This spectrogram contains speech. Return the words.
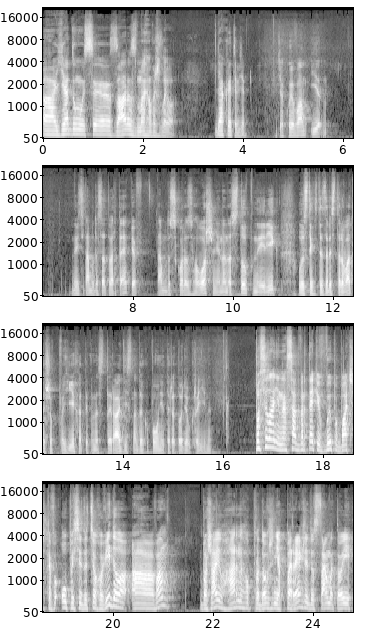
Е, я думаю, це зараз мега важливо. Дякую тобі. Дякую вам. І дивіться, там буде сад вертепів, там буде скоро зголошення на наступний рік. Устигнете зареєструвати, щоб поїхати, принести радість на деокуповані території України. Посилання на сад вертепів ви побачите в описі до цього відео. А вам бажаю гарного продовження перегляду саме тої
